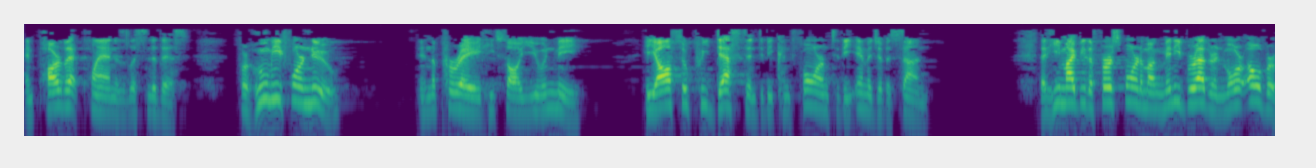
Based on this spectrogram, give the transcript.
And part of that plan is listen to this. For whom He foreknew, in the parade, He saw you and me. He also predestined to be conformed to the image of His Son. That He might be the firstborn among many brethren. Moreover,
